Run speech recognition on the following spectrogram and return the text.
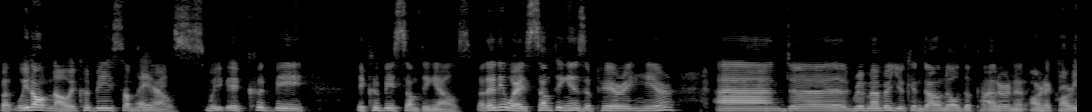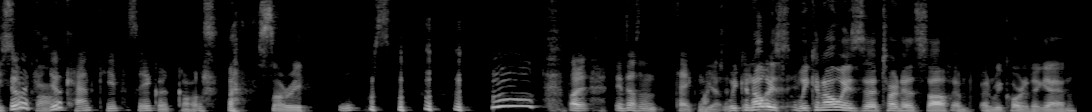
but we don't know. It could be something Maybe. else. We it could be it could be something else. But anyway, something is appearing here. And uh, remember, you can download the pattern at You, arnecarlos.com. you can't keep a secret, Carlos. Sorry. But it, doesn't take much. Yeah, we can see what always we can always turn this off and, and record it again.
